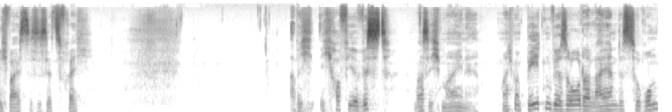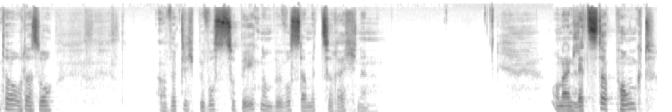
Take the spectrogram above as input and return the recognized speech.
Ich weiß, das ist jetzt frech. Aber ich, ich hoffe, ihr wisst, was ich meine. Manchmal beten wir so oder leiern das so runter oder so. Aber wirklich bewusst zu beten und bewusst damit zu rechnen. Und ein letzter Punkt,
